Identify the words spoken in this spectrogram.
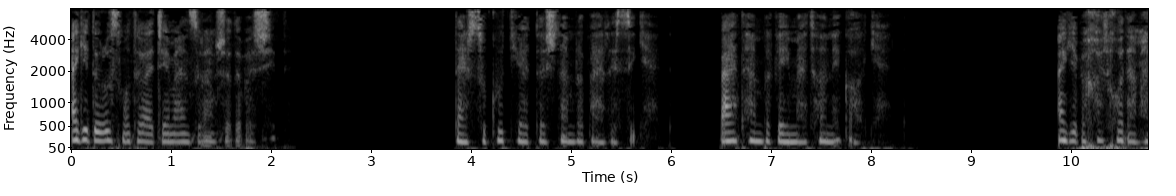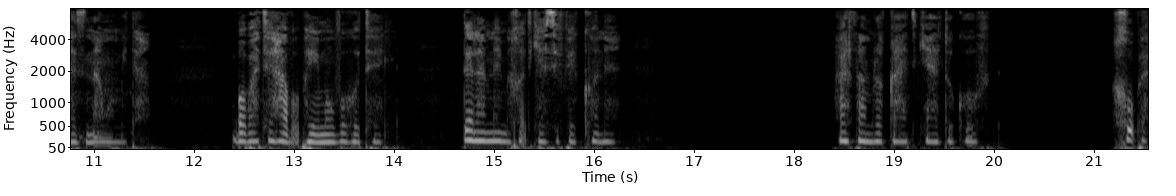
اگه درست متوجه منظورم شده باشید. در سکوت یادداشتم را بررسی کرد. بعد هم به قیمت ها نگاه کرد. اگه بخواد خودم هزینه‌مو میدم. بابت هواپیما و هتل. دلم نمی‌خواد کسی فکر کنه. حرفم را قطع کرد و گفت خوبه.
